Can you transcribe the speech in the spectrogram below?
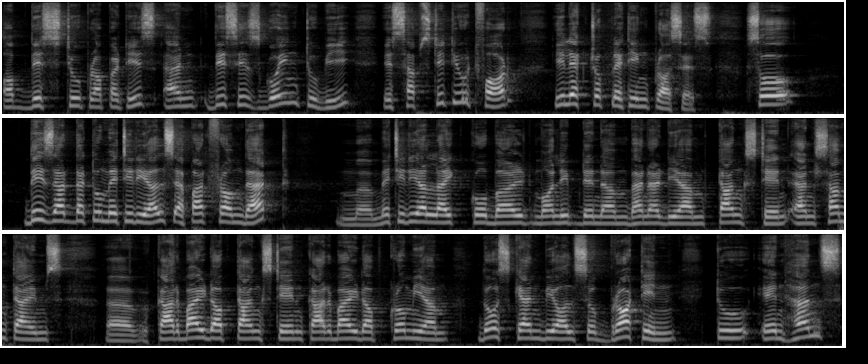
of these two properties and this is going to be a substitute for electroplating process. So, these are the two materials apart from that material like cobalt, molybdenum, vanadium, tungsten and sometimes uh, carbide of tungsten, carbide of chromium those can be also brought in to enhance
